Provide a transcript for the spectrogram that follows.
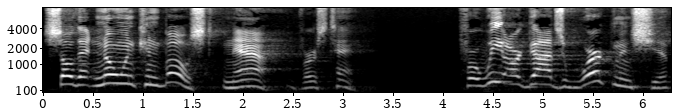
So that no one can boast. Now, verse 10. For we are God's workmanship,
